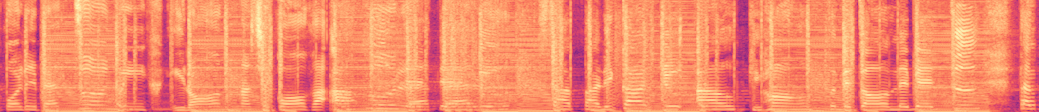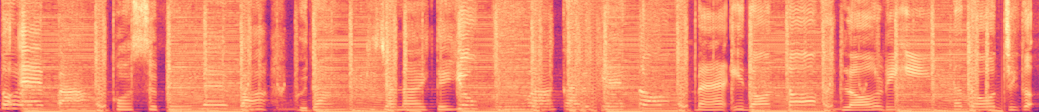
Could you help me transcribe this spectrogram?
いろんな思考が溢れてる。さっぱりカジュアル基本それぞれ別例えばコスプレは普段着じゃないってよくわかる。けどメイドとローリータど違う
